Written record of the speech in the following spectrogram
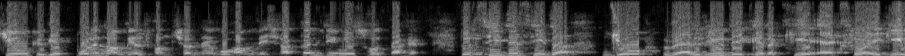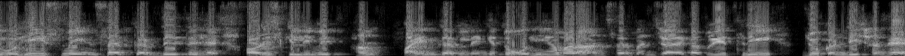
क्यों? क्योंकि पोलिनोमियल फ़ंक्शन है, वो हमेशा कंटिन्यूस होता है। तो सीधे सीधा जो वैल्यू देके रखी है एक्स वाई की, वही इसमें इंसर्ट कर देते हैं और इसकी लिमिट हम फाइंड कर लेंगे तो वही हमारा आंसर बन जाएगा। तो ये थ्री जो कंडीशन है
